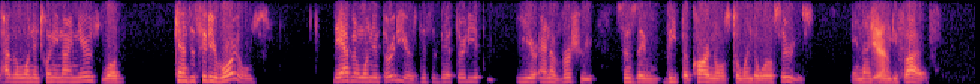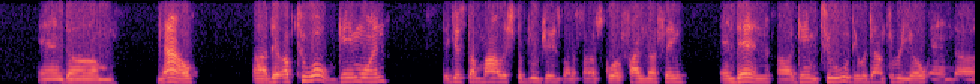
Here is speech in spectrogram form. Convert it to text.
haven't won in 29 years. Well, Kansas City Royals, they haven't won in 30 years. This is their 30th year anniversary since they beat the Cardinals to win the World Series in 1985. Yeah. And um now uh they're up 2-0. Game 1, they just demolished the Blue Jays by the final score of 5 nothing. And then uh game 2, they were down 3-0 and uh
